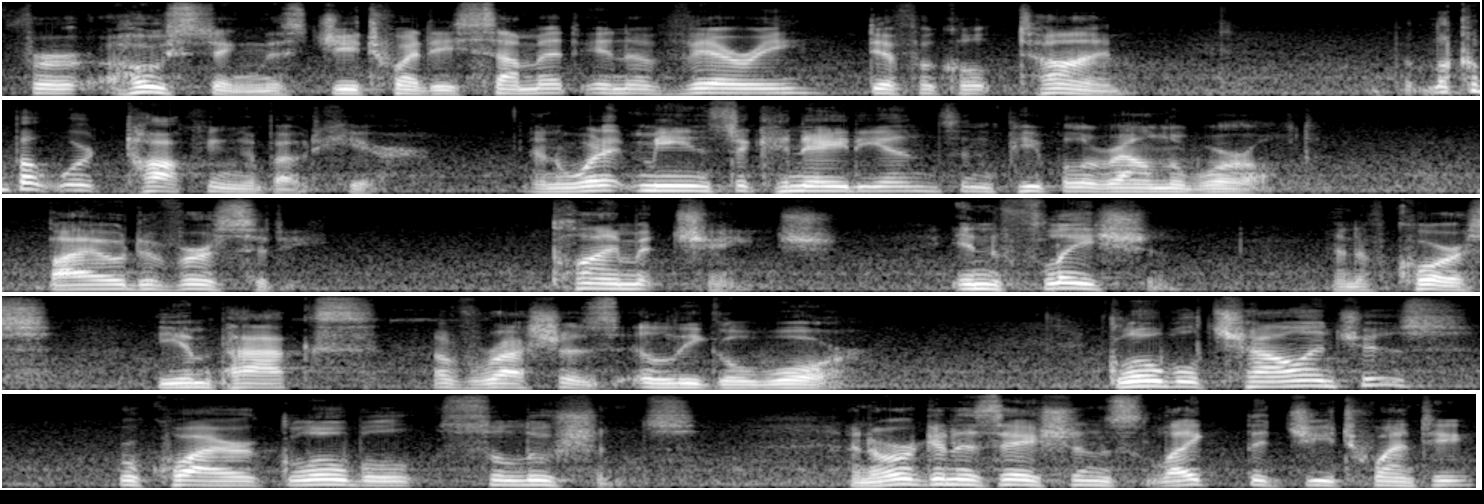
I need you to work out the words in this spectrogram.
for hosting this G20 summit in a very difficult time. But look at what we're talking about here and what it means to Canadians and people around the world. Biodiversity, climate change, inflation, and of course, the impacts of Russia's illegal war. Global challenges require global solutions, and organizations like the G20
